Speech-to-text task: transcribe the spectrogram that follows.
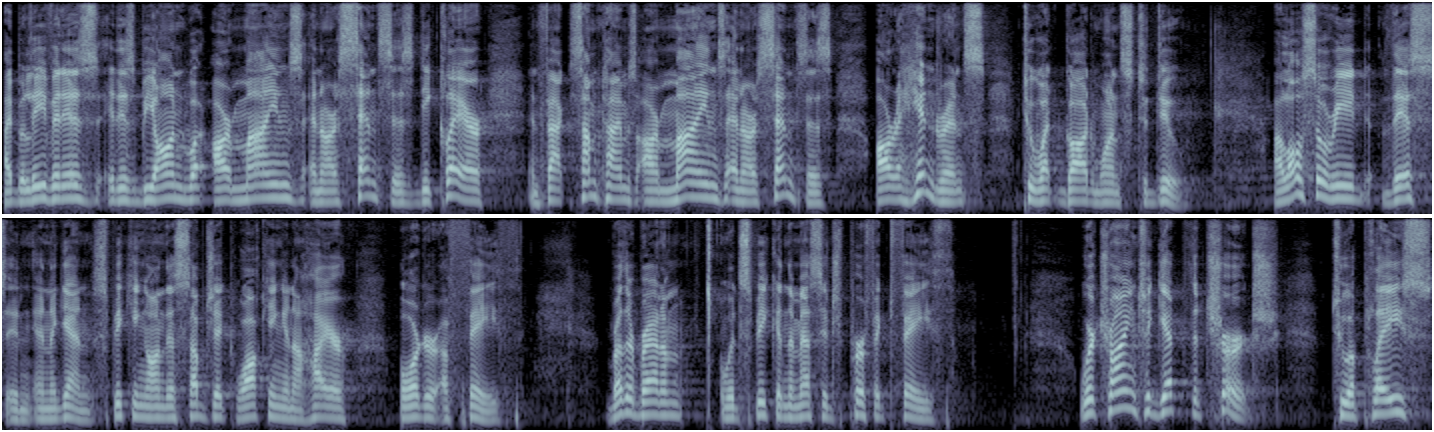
I believe it is, it is beyond what our minds and our senses declare. In fact, sometimes our minds and our senses are a hindrance to what God wants to do. I'll also read this, in, and again, speaking on this subject, walking in a higher order of faith. Brother Branham would speak in the message Perfect Faith. We're trying to get the church to a place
